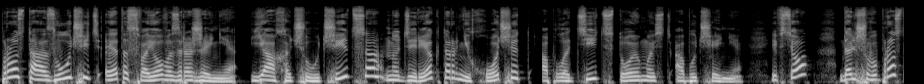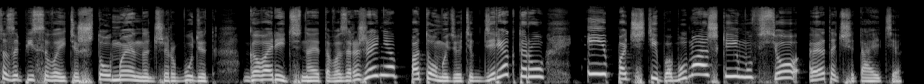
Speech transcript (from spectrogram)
просто озвучить это свое возражение. Я хочу учиться, но директор не хочет оплатить стоимость обучения. И все. Дальше вы просто записываете, что менеджер будет говорить на это возражение, потом идете к директору и почти по бумажке ему все это читаете.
